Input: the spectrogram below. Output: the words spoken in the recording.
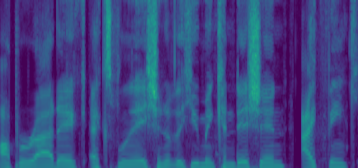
operatic explanation of the human condition, I think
